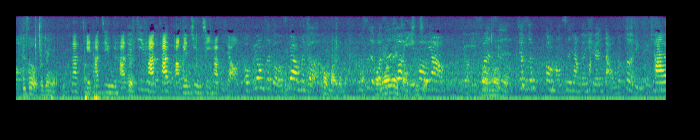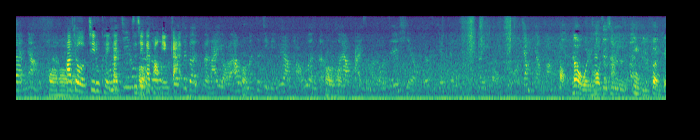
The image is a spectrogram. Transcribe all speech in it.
哦，其实我这边有印。那给他记录他的对，他他旁边注记他比较。我不用这个，我是要那个，空白的吗？不是，哦我是说以？后要有一份是就是共同事项跟宣导，我们各领域像以前那样子的。好好他就记录可以在直接在旁边改我。这个本来有了，啊，我们自己领域要讨论的，比如说要排什么的，我直接写了，我就直接可以可以做，这样比较方便。好，那我以后就是印一份给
